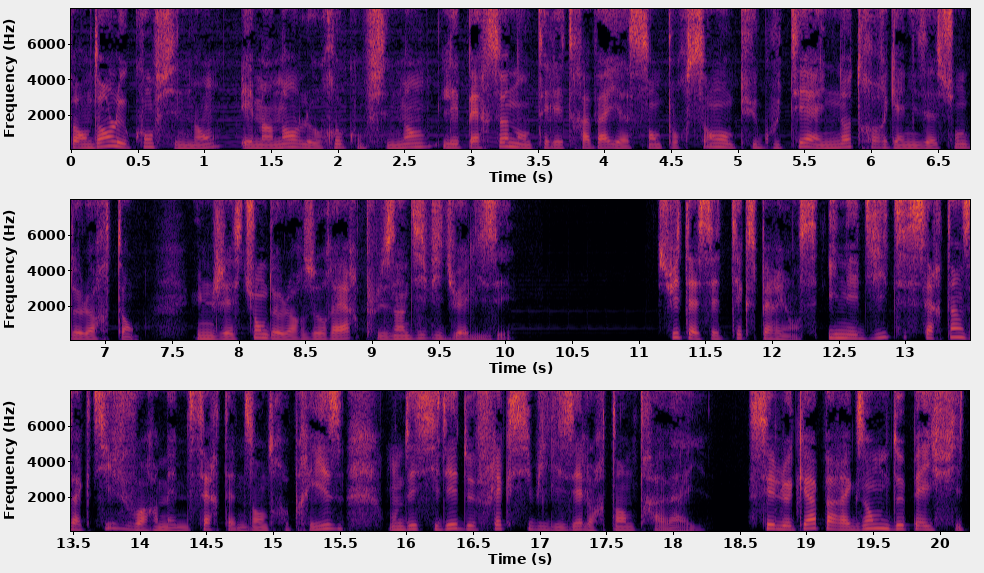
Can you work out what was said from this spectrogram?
Pendant le confinement et maintenant le reconfinement, les personnes en télétravail à 100% ont pu goûter à une autre organisation de leur temps, une gestion de leurs horaires plus individualisée. Suite à cette expérience inédite, certains actifs, voire même certaines entreprises, ont décidé de flexibiliser leur temps de travail. C'est le cas par exemple de Payfit,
